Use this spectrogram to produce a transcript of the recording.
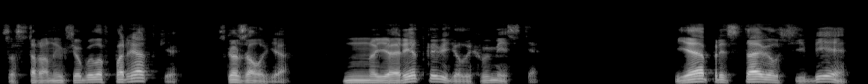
со стороны все было в порядке, сказал я. Но я редко видел их вместе. Я представил себе,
